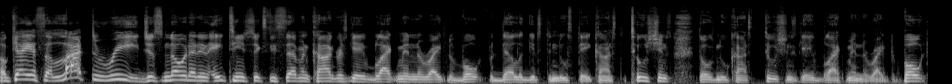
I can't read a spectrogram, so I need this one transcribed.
Okay, it's a lot to read. Just know that in 1867, Congress gave black men the right to vote for delegates to new state constitutions. Those new constitutions gave black men the right to vote.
